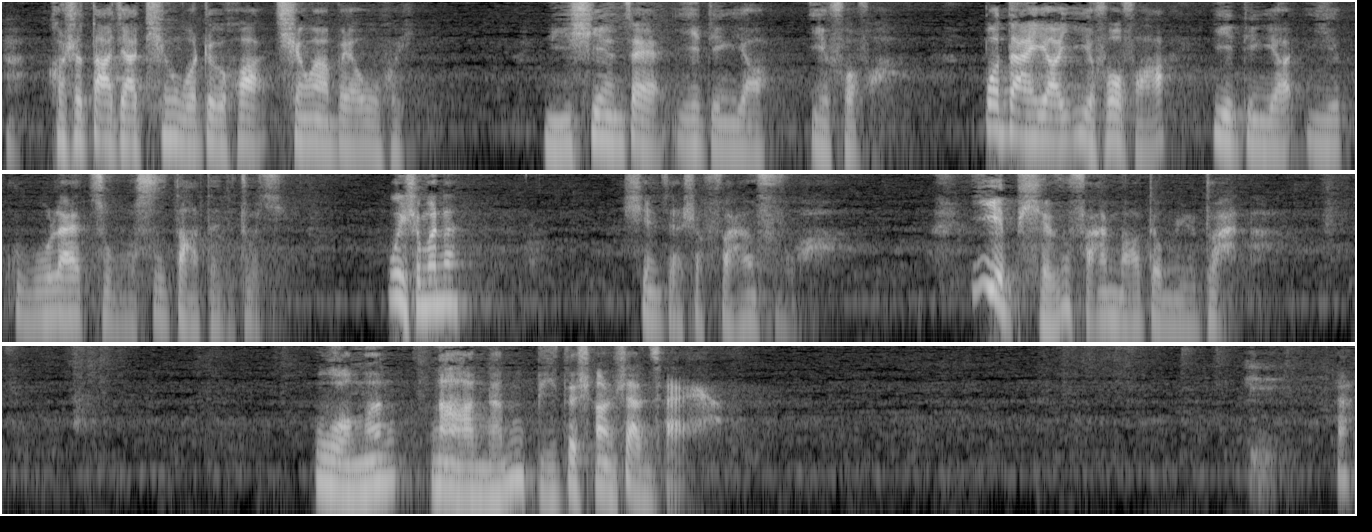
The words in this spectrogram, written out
啊！可是大家听我这个话，千万不要误会，你现在一定要依佛法，不但要依佛法，一定要依古来祖师大德的注解。为什么呢？现在是反腐啊！一瓶烦恼都没有断了，我们哪能比得上善财啊？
